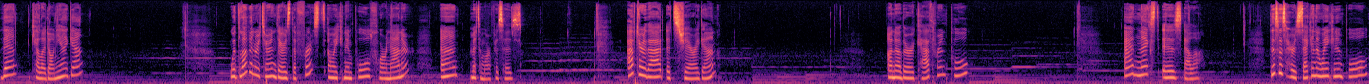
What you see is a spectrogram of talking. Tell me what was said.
Then Caledonia again. With Love in Return, there's the first Awakening Pool for Nanner and Metamorphosis. After that, it's Cher again. Another Catherine pool and next is Ella. This is her second awakening pool.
